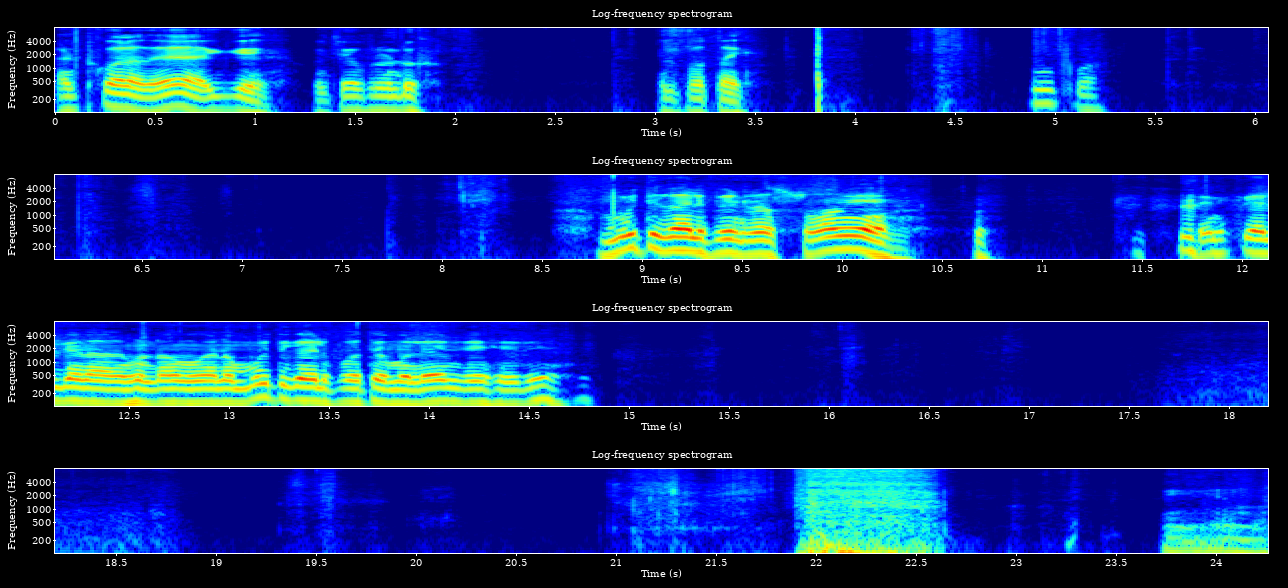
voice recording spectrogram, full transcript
అంటుకోలేదే అగ్గి కొంచెం రెండు. వెళ్ళిపోతాయి. మూతి కాలిపోయినరా స్వామి. శనికి వెళ్ళిన అనుకుంటాము కానీ మూతి కాలిపోతే మళ్ళీ ఏం చేసేది? ఏమ్మా.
